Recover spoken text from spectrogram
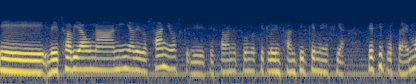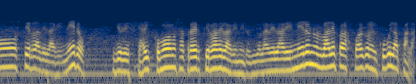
eh, de hecho había una niña de dos años que, estaba en el segundo ciclo infantil que me decía, Ceci, pues traemos tierra del arenero. Y yo le decía, ay, ¿cómo vamos a traer tierra del arenero? Digo, la del arenero nos vale para jugar con el cubo y la pala.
